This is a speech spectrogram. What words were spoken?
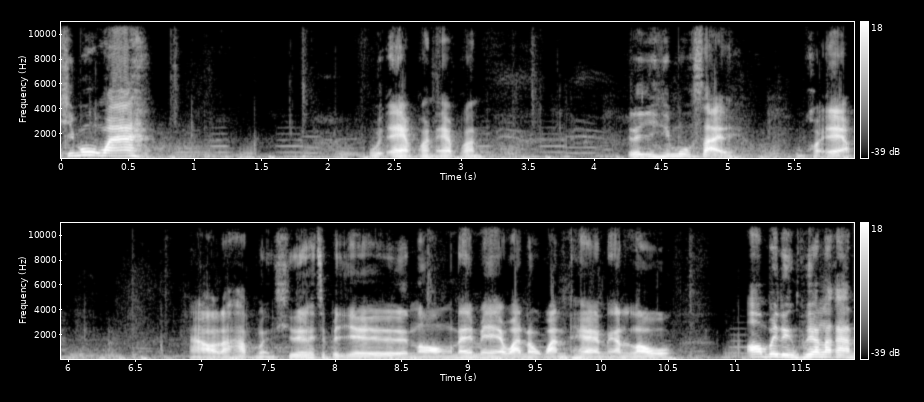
ขี้มูกมาอุ้ยแอบก่อนแอบก่อนได้ยิงขี้มูกใส่ผมขอแอบเอาแล้วครับเหมือนชิลเลอร์จะไปเจอน้องไนแมร์วันอวันแทนงั้นเราอ้อมไปดึงเพื่อนแล้วกัน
